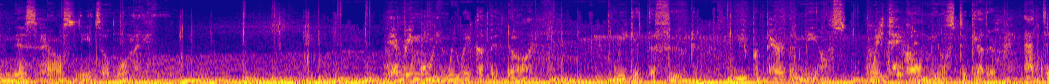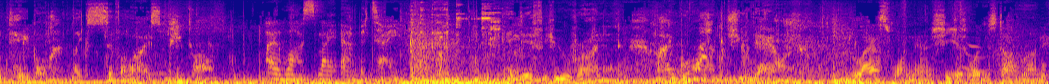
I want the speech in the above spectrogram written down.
And this house needs a woman. Every morning we wake up at dawn. We get the food. We prepare the meals. We take all meals together at the table like civilized people. I lost my appetite. And if you run, I will hunt you down. The last one, man, she just wouldn't stop running.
